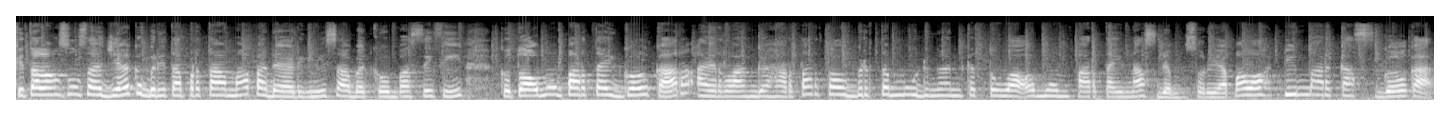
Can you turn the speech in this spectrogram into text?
Kita langsung saja ke berita pertama pada hari ini sahabat Kompas TV. Ketua Umum Partai Golkar Air Langga Hartarto bertemu dengan Ketua Umum Partai Nasdem Surya Paloh di markas Golkar.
